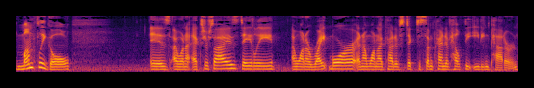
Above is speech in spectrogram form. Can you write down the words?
Monthly goal, is I want to exercise daily, I want to write more, and I want to kind of stick to some kind of healthy eating pattern.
